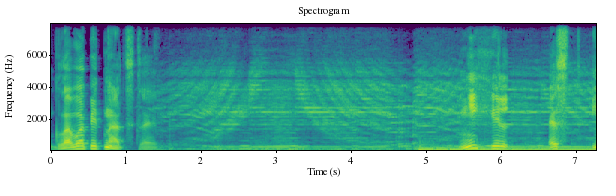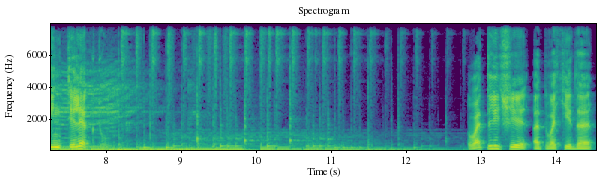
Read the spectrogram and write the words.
Глава 15. Нихель эст интеллекту. В отличие от Вахида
